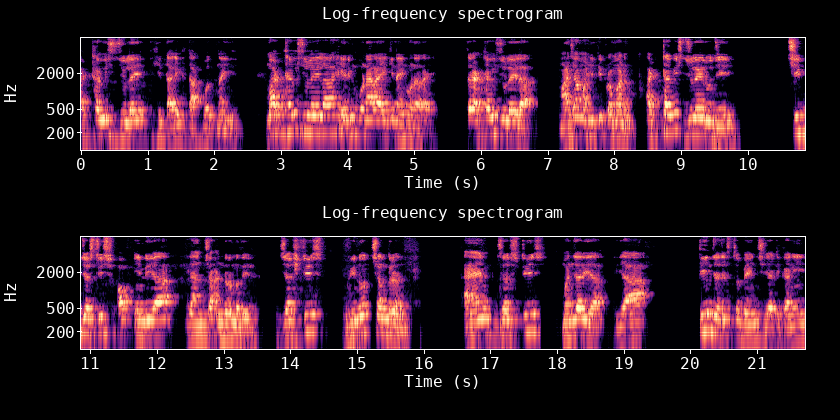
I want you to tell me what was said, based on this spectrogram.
अठ्ठावीस जुलै ही तारीख दाखवत नाहीये. मग अठ्ठावीस जुलैला हेअरिंग होणार आहे की नाही होणार आहे? तर अठ्ठावीस जुलैला माझ्या माहितीप्रमाणे अठ्ठावीस जुलै रोजी चीफ जस्टिस ऑफ इंडिया यांच्या अंडरमध्ये justice Vinod Chandran and justice Manjaria या तीन जजेसचं बेंच या ठिकाणी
